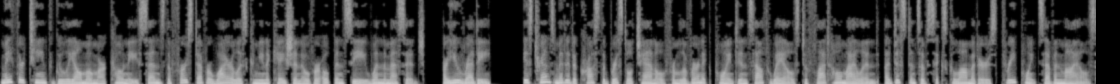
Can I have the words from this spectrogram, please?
May 13 – Guglielmo Marconi sends the first ever wireless communication over open sea when the message, "'Are you ready?' Is transmitted across the Bristol Channel from Lavernock Point in South Wales to Flat Holm Island, a distance of 6 kilometres (3.7 miles).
